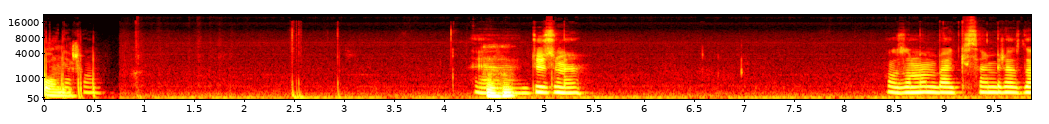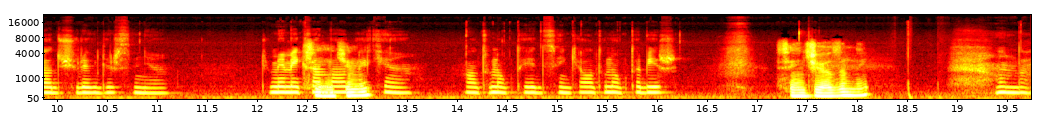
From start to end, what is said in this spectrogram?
11. telefon. Ee, Hı hı. düz mü? O zaman belki sen biraz daha düşürebilirsin ya. Çünkü benim ekran daha Seninki ne? büyük ya. 6.7 seninki 6.1 Senin cihazın ne? ondan.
